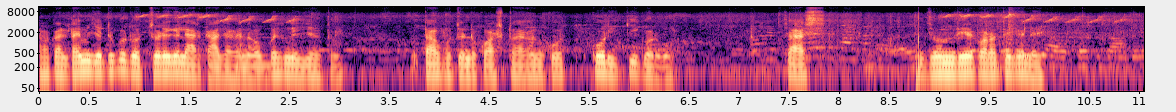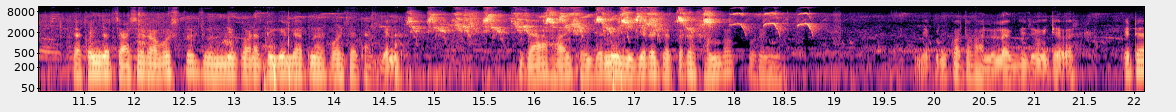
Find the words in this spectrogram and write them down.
সকাল টাইমে যেটুকু রোদ চড়ে গেলে আর কাজ হবে না, অভ্যেস নেই যেহেতু। তাও প্রচণ্ড কষ্ট এখন করি কি করব? চাষ জোন দিয়ে করাতে গেলে, এখন যা চাষের অবস্থা, জোন দিয়ে করাতে গেলে আপনার পয়সা থাকবে না। যা হয় সেই জন্য নিজেরা যতটা সম্ভব করে নিই দেখুন কত ভালো লাগছে জমিটা এবার। এটা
